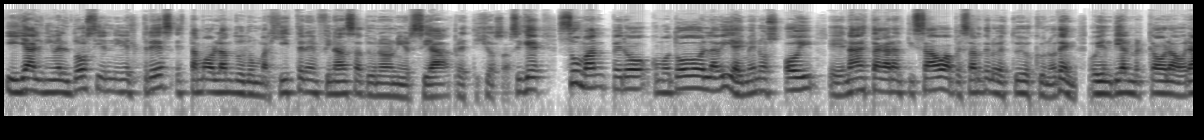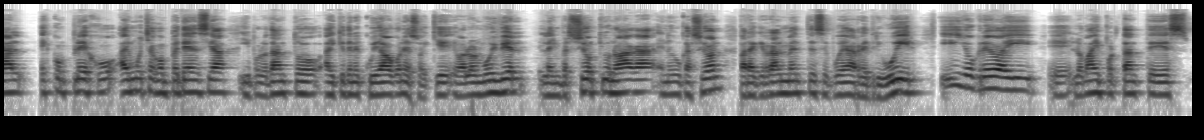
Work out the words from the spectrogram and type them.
Y ya el nivel 2 y el nivel 3 estamos hablando de un magíster en finanzas de una universidad prestigiosa. Así que suman, pero como todo en la vida, y menos hoy, eh, nada está garantizado a pesar de los estudios que uno tenga. Hoy en día el mercado laboral es complejo, hay mucha competencia y por lo tanto hay que tener cuidado con eso. Hay que evaluar muy bien la inversión que uno haga en educación para que realmente se pueda retribuir. Y yo creo ahí eh, lo más importante es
